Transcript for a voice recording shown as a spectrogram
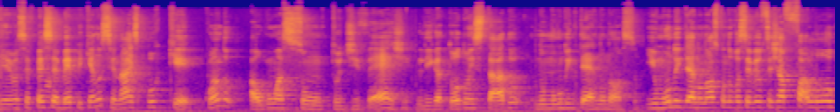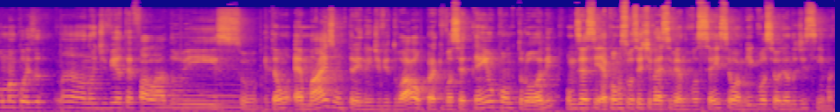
E aí você perceber pequenos sinais, porque quando algum assunto diverge, liga todo um estado no mundo interno nosso. E o mundo interno nosso, quando você vê, você já falou alguma coisa, não, não devia ter falado isso. Então é mais um treino individual para que você tenha o controle. Vamos dizer assim, é como se você estivesse vendo você e seu amigo, você olhando de cima.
